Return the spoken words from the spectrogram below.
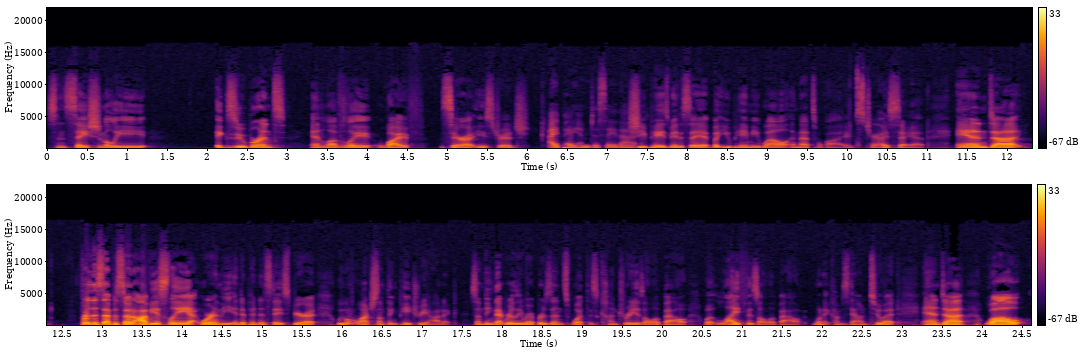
sensationally exuberant, and lovely wife, Sarah Eastridge. I pay him to say that. She pays me to say it, but you pay me well, and that's why It's true. I say it. And uh, for this episode, obviously, we're in the Independence Day spirit. We want to watch something patriotic, something that really represents what this country is all about, what life is all about when it comes down to it. And uh, while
